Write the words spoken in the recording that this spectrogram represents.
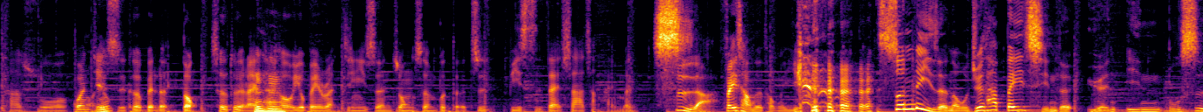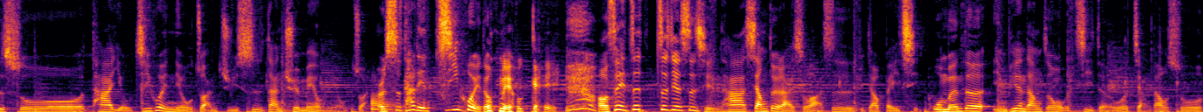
他说关键时刻被冷冻，撤退来台后又被软禁一生，终身不得志，比死在沙场还闷。是啊，非常的同意。孙立人呢，我觉得他悲情的原因不是说他有机会扭转局势，但却没有扭转，而是他连机会都没有给哦，所以这这件事情他相对来说啊是比较悲情。我们的影片当中，我记得我讲到说，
